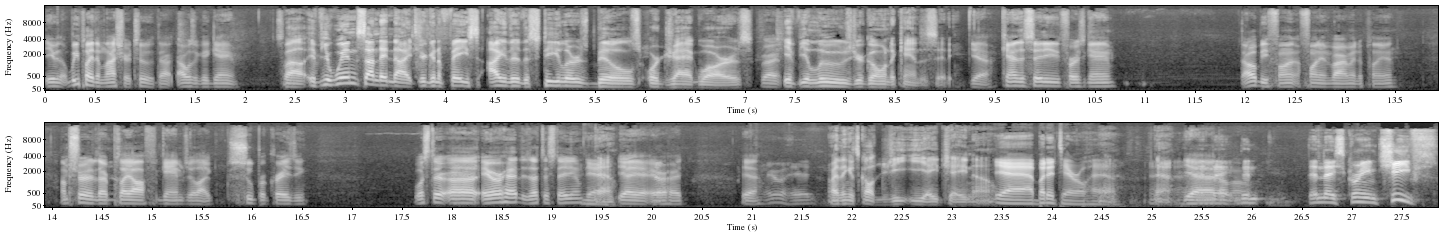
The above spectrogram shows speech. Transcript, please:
Even We played them last year, too. That, that was a good game. Well, if you win Sunday night, you're going to face either the Steelers, Bills, or Jaguars. Right. If you lose, you're going to Kansas City. Yeah, Kansas City first game. That would be fun. A fun environment to play in. I'm sure their playoff games are like super crazy. What's their uh, Arrowhead? Is that the stadium? Yeah. yeah, yeah. Arrowhead. Yeah, Arrowhead. I think it's called GEHA now. Yeah, but it's Arrowhead. Yeah. yeah. I Then don't they, know. then, then they scream Chiefs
